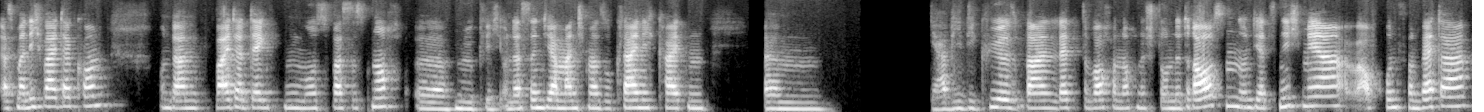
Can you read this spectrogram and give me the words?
erstmal nicht weiterkommt und dann weiterdenken muss, was ist noch äh, möglich. Und das sind ja manchmal so Kleinigkeiten, ähm, ja, wie die Kühe waren letzte Woche noch eine Stunde draußen und jetzt nicht mehr aufgrund von Wetter.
